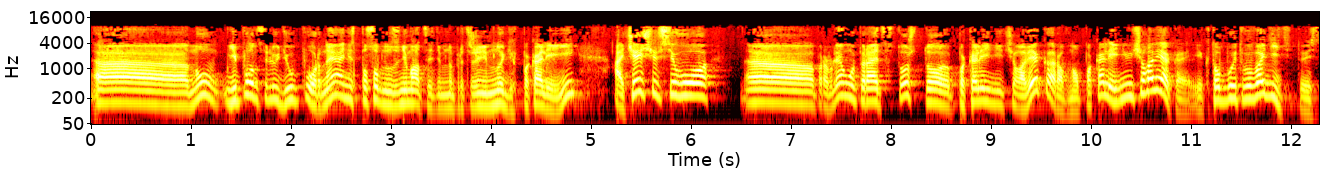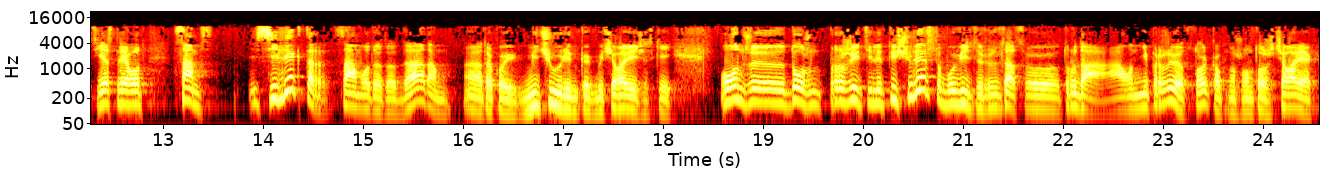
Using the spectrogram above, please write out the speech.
Э, ну, японцы люди упорные, они способны заниматься этим на протяжении многих поколений, а чаще всего Э, проблема упирается в то, что поколение человека равно поколению человека. И кто будет выводить? То есть, если вот сам селектор, сам вот этот, да, там, э, такой Мичурин, как бы человеческий, он же должен прожить или тысячу лет, чтобы увидеть результат своего труда, а он не проживет столько, потому что он тоже человек.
